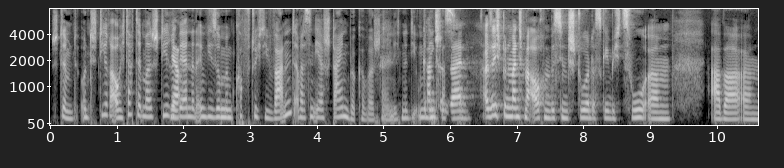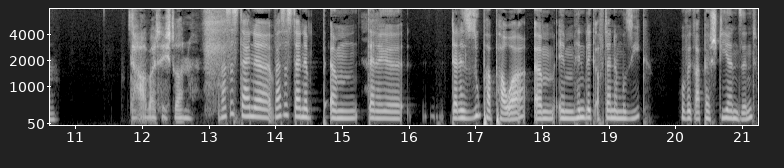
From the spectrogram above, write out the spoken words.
Stimmt. Und Stiere auch. Ich dachte immer, Stiere Ja. wären dann irgendwie so mit dem Kopf durch die Wand, aber das sind eher Steinböcke wahrscheinlich, ne? Die Kann unbedingt schon was- sein. Also ich bin manchmal auch ein bisschen stur, das gebe ich zu, ähm, aber ähm, da arbeite ich dran. Was ist deine, was ist deine, ähm, deine, deine Superpower ähm, im Hinblick auf deine Musik, wo wir gerade bei Stieren sind?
